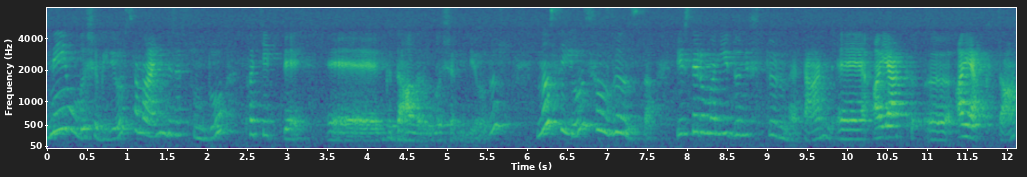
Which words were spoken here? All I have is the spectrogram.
neye ulaşabiliyoruz? Sanayinin bize sunduğu pakette e, gıdalara ulaşabiliyoruz. Nasıl yiyoruz? Hızlı hızlı. Bir seremoniyi dönüştürmeden e, ayak e, ayakta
